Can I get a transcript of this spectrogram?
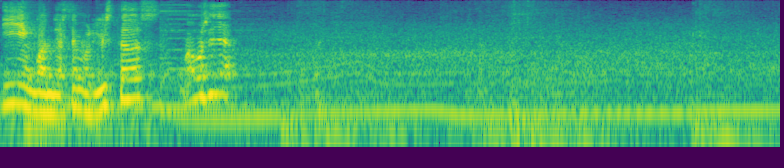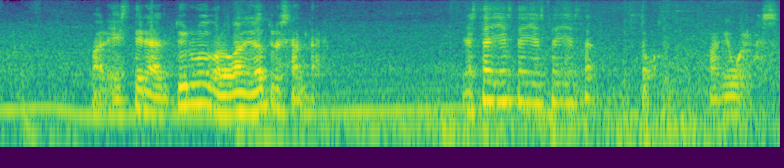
Y en cuanto estemos listos, vamos allá. Vale, este era el turbo, con lo cual el otro es saltar. Ya está, ya está, ya está, ya está. Para que vuelvas.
